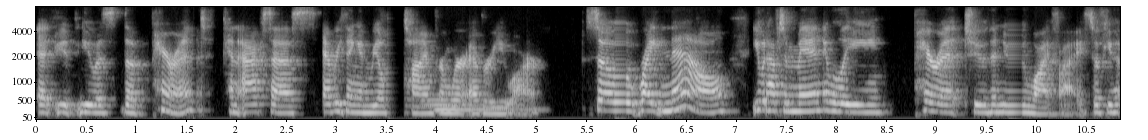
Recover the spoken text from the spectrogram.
you, you as the parent can access everything in real time from wherever you are so right now you would have to manually pair it to the new Wi-Fi. So if you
